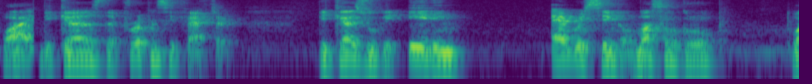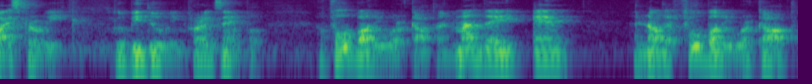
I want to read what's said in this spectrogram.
Why? Because the frequency factor. Because you'll be eating every single muscle group twice per week. You'll be doing, for example, a full body workout on Monday and another full body workout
